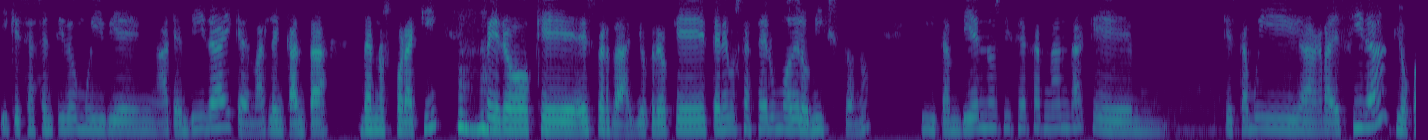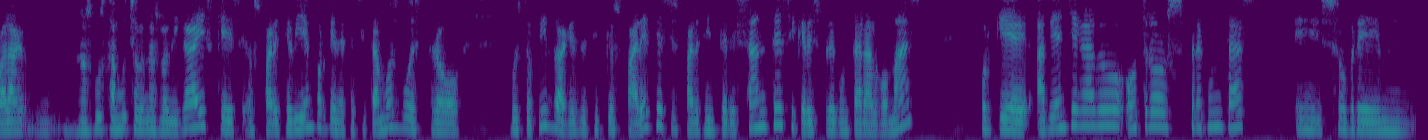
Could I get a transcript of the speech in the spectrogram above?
y que se ha sentido muy bien atendida y que además le encanta vernos por aquí, pero que es verdad, yo creo que tenemos que hacer un modelo mixto, ¿no? Y también nos dice Fernanda que, que está muy agradecida, lo cual nos gusta mucho que nos lo digáis, que os parece bien porque necesitamos vuestro vuestro feedback, es decir, qué os parece, si os parece interesante, si queréis preguntar algo más, porque habían llegado otras preguntas eh, sobre mm,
